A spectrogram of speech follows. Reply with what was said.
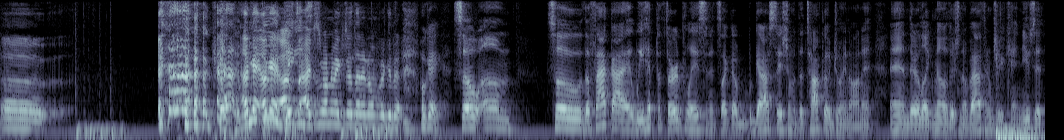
Uh, You okay, okay. Gates? I just want to make sure that I don't forget it. Okay, so um, so the fat guy, we hit the third place, and it's like a gas station with a taco joint on it, and they're like, no, there's no bathrooms, or you can't use it.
